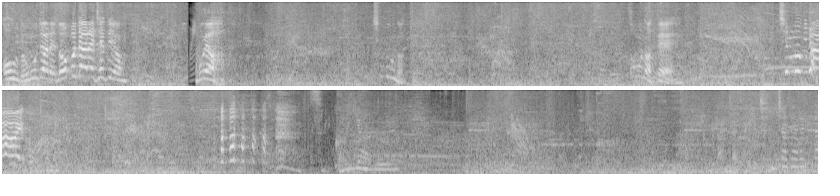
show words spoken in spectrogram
어우 너무 잘해 너무 잘해 제드 형. 뭐야? 친구는 어때? 똥은 어때? 침묵이다. 어, 잠깐만. 난나 자기 진짜 잘했다.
